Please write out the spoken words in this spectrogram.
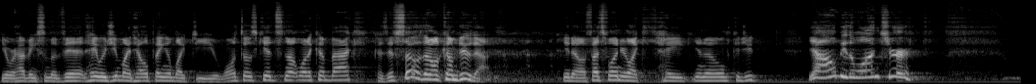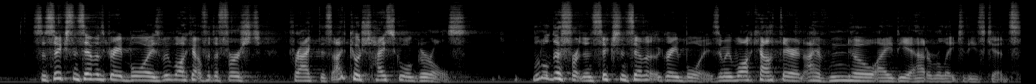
you know, we're having some event, hey, would you mind helping? I'm like, do you want those kids to not want to come back? Because if so, then I'll come do that. You know, if that's one you're like, hey, you know, could you, yeah, I'll be the one, sure. So, sixth and seventh grade boys, we walk out for the first practice. I'd coached high school girls a little different than sixth and seventh grade boys. And we walk out there, and I have no idea how to relate to these kids.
